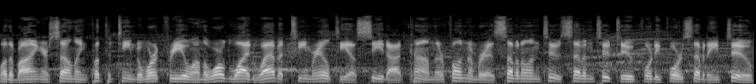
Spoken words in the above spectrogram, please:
Whether buying or selling, put the team to work for you on the World Wide Web at teamrealtysc.com. Their phone number is 712 722 4472.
